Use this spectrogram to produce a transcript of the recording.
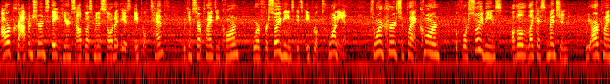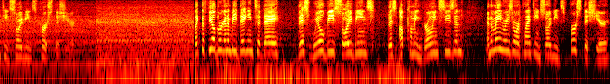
our crop insurance date here in southwest Minnesota is April 10th. We can start planting corn, where for soybeans, it's April 20th. So we're encouraged to plant corn before soybeans, although like I mentioned, we are planting soybeans first this year. Like the field we're gonna be digging today, this will be soybeans this upcoming growing season. And the main reason we're planting soybeans first this year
